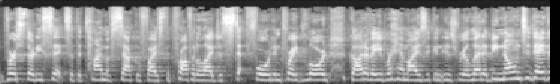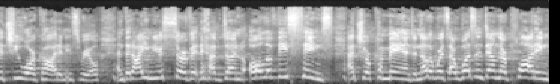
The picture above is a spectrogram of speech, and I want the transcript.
Verse 36 At the time of sacrifice, the prophet Elijah stepped forward and prayed, Lord, God of Abraham, Isaac, and Israel, let it be known today that you are God in Israel, and that I am your servant and have done all of these things at your command. In other words, I wasn't down there plotting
